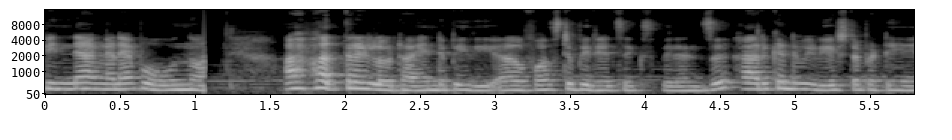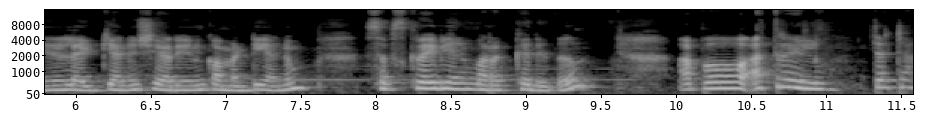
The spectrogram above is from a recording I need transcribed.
പിന്നെ അങ്ങനെ പോകുന്നു. അപ്പോൾ അത്രേ ഉള്ളൂ കേട്ടോ എന്റെ പിരി ഫസ്റ്റ് പീരിയഡ്സ് എക്സ്പീരിയൻസ് ആർക്കും എന്റെ വീഡിയോ ഇഷ്ടപ്പെട്ട് കഴിഞ്ഞാൽ ലൈക്ക് ചെയ്യാനും ഷെയർ ചെയ്യാനും കമന്റ് ചെയ്യാനും സബ്സ്ക്രൈബ് ചെയ്യാനും മറക്കരുത്. അപ്പോൾ അത്രേ ഉള്ളൂ. ടാറ്റാ.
